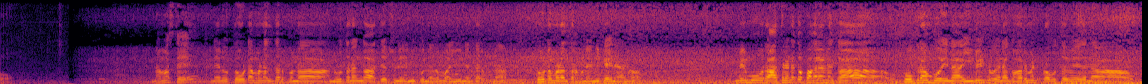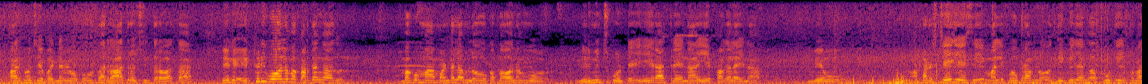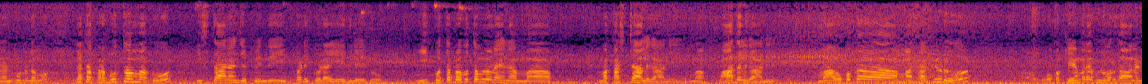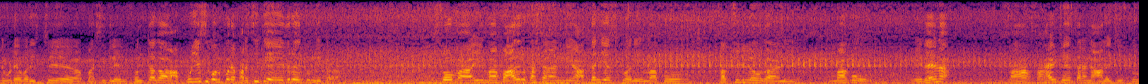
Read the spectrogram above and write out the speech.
నమస్తే నేను తోట మండలి తరపున నూతనంగా అధ్యక్షుని ఎన్నుకున్నారు మా యూనియన్ తరపున. తోట మండలి తరపున ఎన్నికైనాను. మేము రాత్రనక పగలనక ప్రోగ్రామ్ పోయినా ఈవెంట్ పోయినా గవర్నమెంట్ ప్రభుత్వం ఏదైనా కార్యక్రమం చేపట్టినా మేము ఒక్కొక్కసారి రాత్రి వచ్చిన తర్వాత మీకు ఎక్కడికి పోవాలో మాకు అర్థం కాదు. మాకు మా మండలంలో ఒక భవనం నిర్మించుకుంటే ఏ రాత్రి అయినా ఏ పగలైనా మేము అక్కడ స్టే చేసి మళ్ళీ ప్రోగ్రామ్ను దిగ్విజంగా పూర్తి చేస్తామని అనుకుంటున్నాము. గత ప్రభుత్వం మాకు ఇస్తానని చెప్పింది. ఇప్పటికి కూడా ఏది లేదు. ఈ కొత్త ప్రభుత్వంలోనైనా మా మా కష్టాలు కానీ మా బాధలు కానీ మా ఒక్కొక్క మా సభ్యుడు ఒక కెమెరాకు లోన్ కావాలంటే కూడా ఎవరు ఇచ్చే పరిస్థితి లేదు. సొంతగా అప్పు చేసి కొనుక్కునే పరిస్థితి ఎదురవుతుంది ఇక్కడ. సో మా ఈ మా బాధల కష్టాలన్నీ అర్థం చేసుకొని మాకు సబ్సిడీలో కానీ మాకు ఏదైనా సహాయం చేస్తారని ఆలోచిస్తూ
